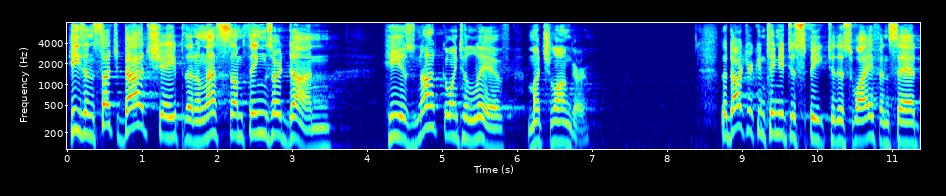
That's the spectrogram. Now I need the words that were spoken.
He's in such bad shape that unless some things are done, he is not going to live much longer. The doctor continued to speak to this wife and said,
